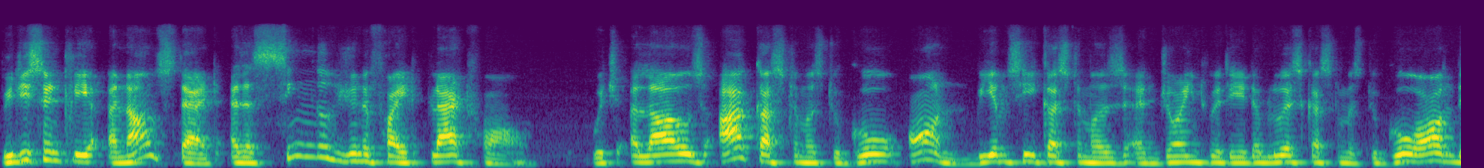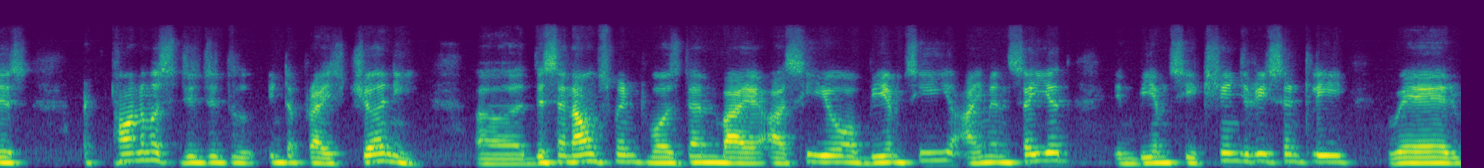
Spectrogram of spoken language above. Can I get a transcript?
We recently announced that as a single unified platform, which allows our customers to go on, BMC customers and joint with AWS customers to go on this autonomous digital enterprise journey. Uh, this announcement was done by our CEO of BMC, Ayman Sayed, in BMC Exchange recently, where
